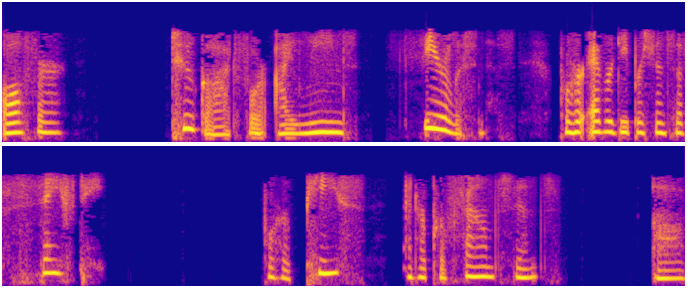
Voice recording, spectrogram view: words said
offer to God for Eileen's fearlessness, for her ever deeper sense of safety, for her peace and her profound sense of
